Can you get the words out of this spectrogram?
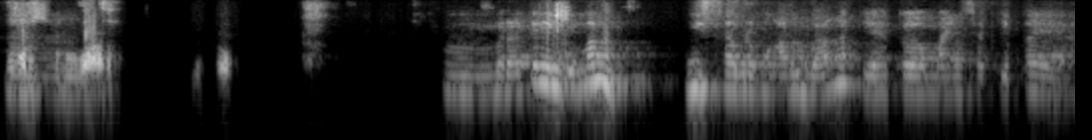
hmm. harus keluar gitu. Hmm, berarti lingkungan bisa berpengaruh banget ya ke mindset kita ya.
